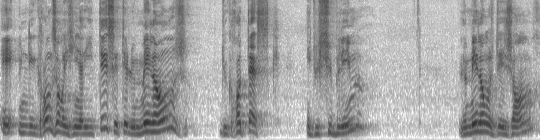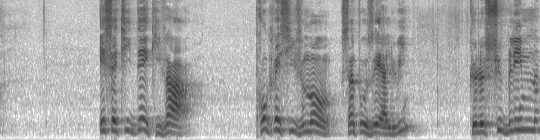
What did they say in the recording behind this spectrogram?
Et une des grandes originalités, c'était le mélange du grotesque et du sublime, le mélange des genres, et cette idée qui va progressivement s'imposer à lui, que le sublime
